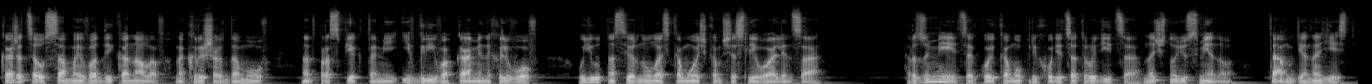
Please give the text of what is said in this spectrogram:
Кажется, у самой воды каналов, на крышах домов, над проспектами и в гривах каменных львов уютно свернулась комочком счастливого ленца. Разумеется, кое-кому приходится трудиться в ночную смену, там, где она есть.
